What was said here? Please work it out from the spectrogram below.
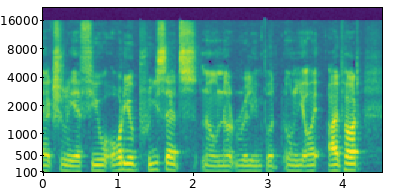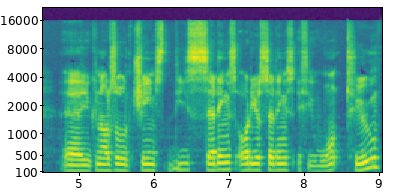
actually a few audio presets. No not really but only iPod. Uh, you can also change these settings audio settings if you want to.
